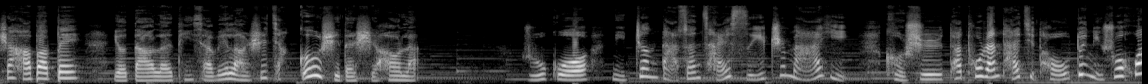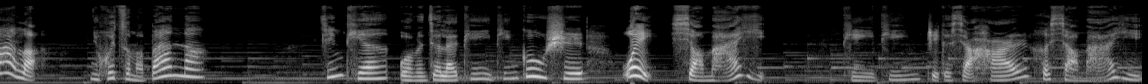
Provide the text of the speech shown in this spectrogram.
上好，宝贝，又到了听小薇老师讲故事的时候了。如果你正打算踩死一只蚂蚁，可是它突然抬起头对你说话了，你会怎么办呢？今天我们就来听一听故事《喂小蚂蚁》，听一听这个小孩和小蚂蚁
